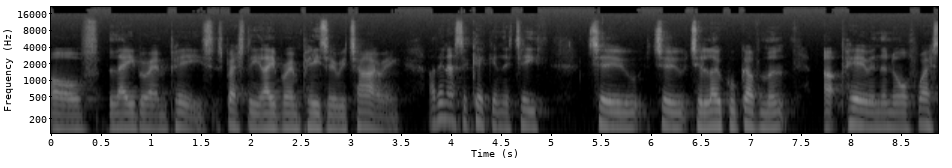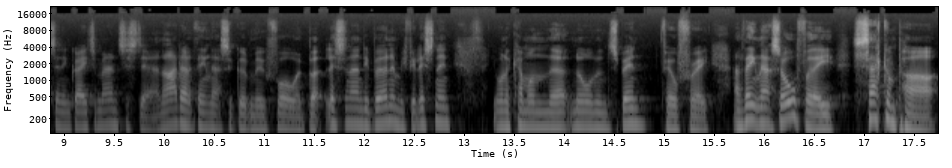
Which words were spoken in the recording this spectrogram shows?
of Labour MPs, especially Labour MPs who are retiring. I think that's a kick in the teeth to to to local government up here in the northwest and in Greater Manchester, and I don't think that's a good move forward. But listen, Andy Burnham, if you're listening, you want to come on the Northern Spin, feel free. I think that's all for the second part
